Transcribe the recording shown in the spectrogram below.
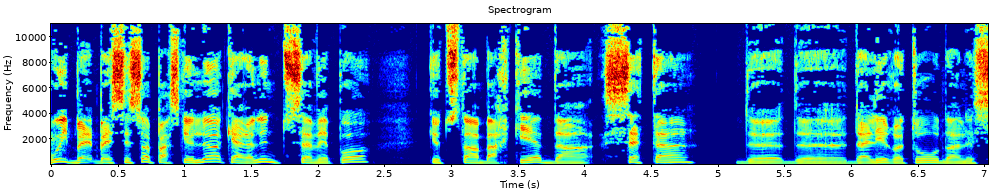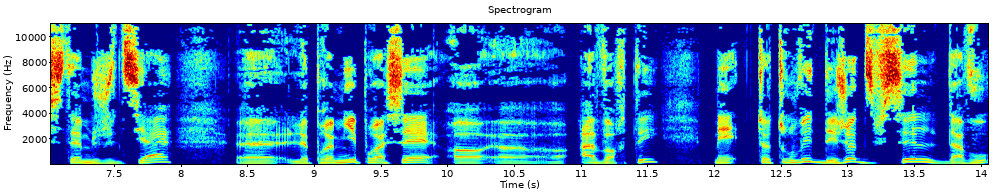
Oui, ben, ben, c'est ça, parce que là, Caroline, tu savais pas que tu t'embarquais dans sept ans de, d'aller-retour dans le système judiciaire. Euh, le premier procès a, avorté, mais tu as trouvé déjà difficile d'avouer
